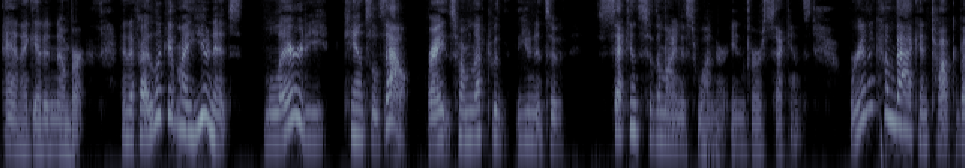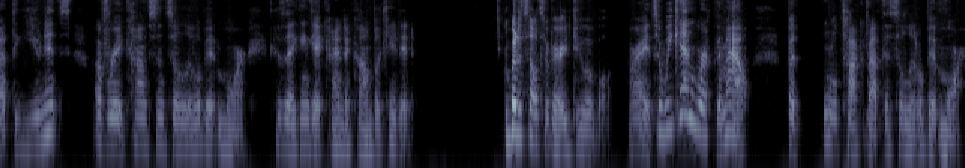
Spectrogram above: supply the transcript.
and I get a number. And if I look at my units, molarity cancels out, right? So I'm left with units of seconds to the minus one or inverse seconds. We're going to come back and talk about the units of rate constants a little bit more because they can get kind of complicated. But it's also very doable, all right? So we can work them out, but we'll talk about this a little bit more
